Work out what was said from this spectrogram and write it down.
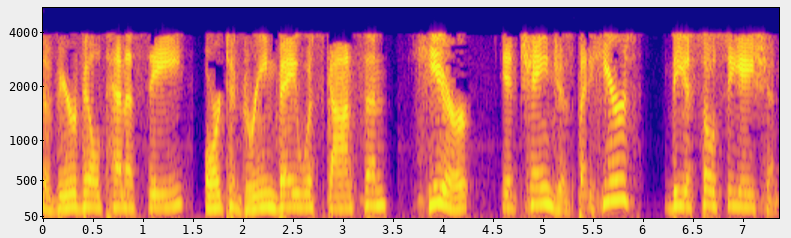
Sevierville, Tennessee, or to Green Bay, Wisconsin. Here it changes, but here's the association.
